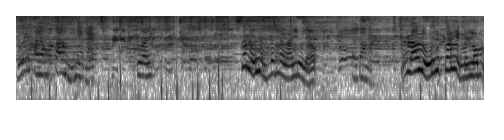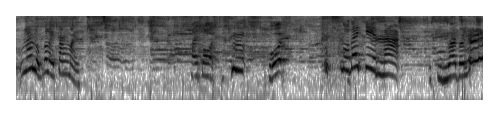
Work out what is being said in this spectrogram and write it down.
เฮ้ย ใครเอามาตั้งอยู่เนี่ยแม็กอะไรก็หนูเห็นเป็นอย่างนั้นอยู่แล้ว ใครตั้งอะแล้วหนูก็เห็นมันล้ม แล้วหนูก็เลยตั้งใหม่ ใครตดพูดหนูได้กลิ่นน่ะ กินมาจะเอ๊ะ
